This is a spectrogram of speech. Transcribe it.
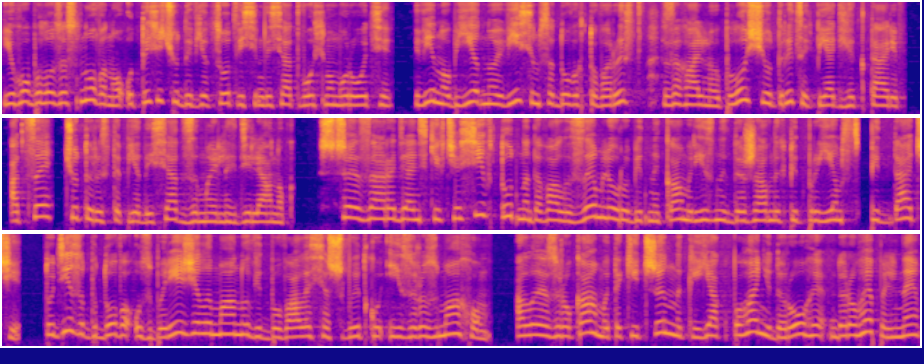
Його було засновано у 1988 році. Він об'єднує вісім садових товариств загальною площею 35 гектарів, а це 450 земельних ділянок. Ще за радянських часів тут надавали землю робітникам різних державних підприємств під дачі. Тоді забудова узбережжя лиману відбувалася швидко і з розмахом. Але з роками такі чинники, як погані дороги, дороге пальне,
